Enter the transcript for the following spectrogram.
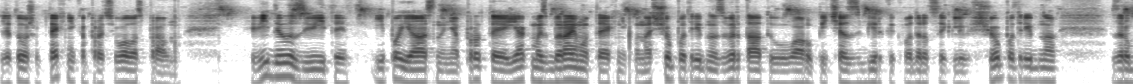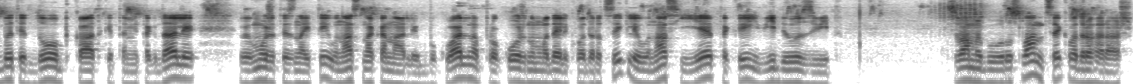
для того, щоб техніка працювала справно. Відеозвіти і пояснення про те, як ми збираємо техніку, на що потрібно звертати увагу під час збірки квадроциклів, що потрібно зробити до обкатки там і так далі. Ви можете знайти у нас на каналі. Буквально про кожну модель квадроциклів у нас є такий відеозвіт. З вами був Руслан, це Квадрогараж.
